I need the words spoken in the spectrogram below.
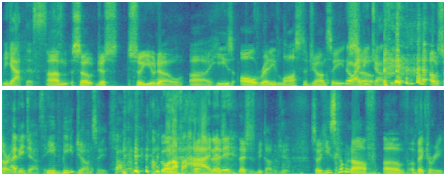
We got this. Um, so just so you know, uh, he's already lost to John C. no, I so- beat John C. oh, sorry. I beat John C. He beat John C. So I'm, I'm going off a high, that's, baby. just, that's just me talking shit. So he's coming off of a victory.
